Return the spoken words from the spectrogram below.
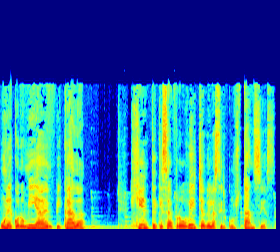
una economía en picada, gente que se aprovecha de las circunstancias,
